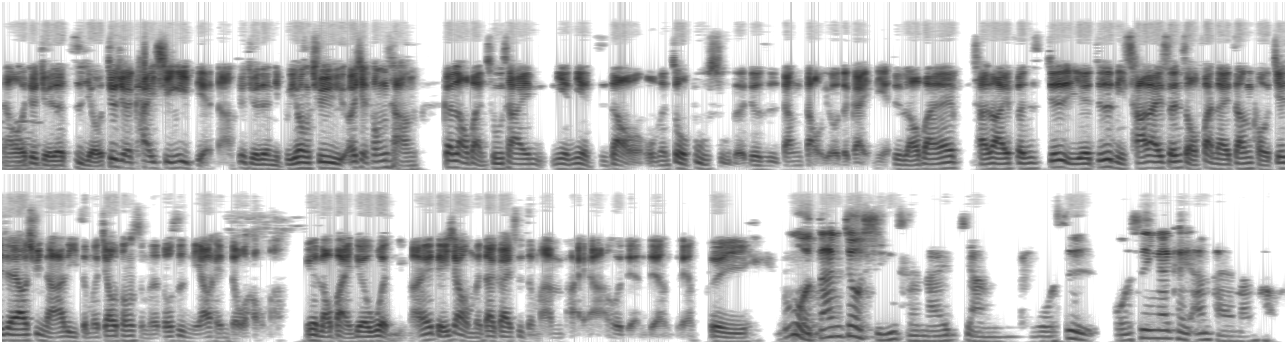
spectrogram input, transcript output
然后我就觉得自由，就觉得开心一点啊，就觉得你不用去，而且通常跟老板出差，你也你也知道，我们做部署的就是当导游的概念，就老板茶来分，就是也就是你茶来伸手，饭来张口，接着要去哪里，怎么交通什么的，都是你要 handle 好嘛，因为老板一定会问你嘛，哎，等一下我们大概是怎么安排啊，或者这样这样，所以如果单就行程来讲，我是我是应该可以安排的蛮好的。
